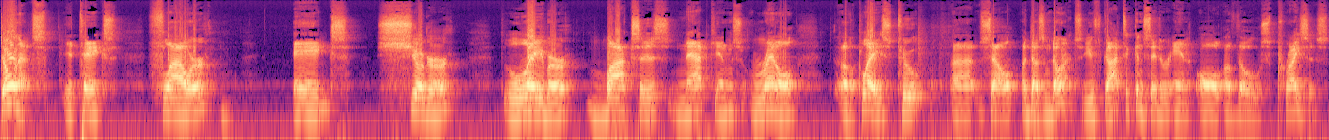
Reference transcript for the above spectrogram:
donuts. It takes flour, eggs, sugar, labor, boxes, napkins, rental of a place to uh, sell a dozen donuts. You've got to consider in all of those prices.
